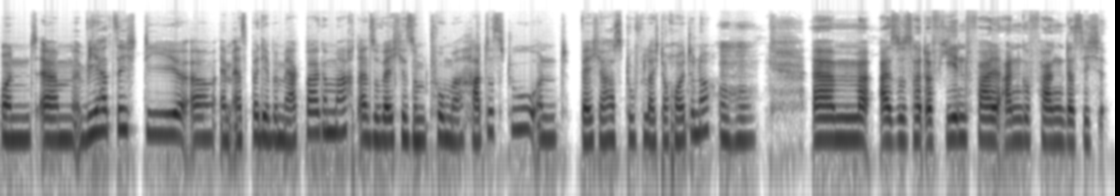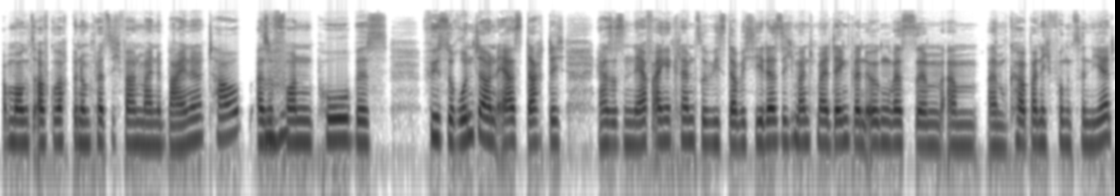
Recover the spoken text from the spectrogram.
Und ähm, wie hat sich die äh, MS bei dir bemerkbar gemacht? Also welche Symptome hattest du und welche hast du vielleicht auch heute noch? Mhm. Ähm, also es hat auf jeden Fall angefangen, dass ich morgens aufgewacht bin und plötzlich waren meine Beine taub, also mhm. von Po bis Füße runter und erst dachte ich, ja, es ist ein Nerv eingeklemmt, so wie es glaube ich jeder sich manchmal denkt, wenn irgendwas ähm, am, am Körper nicht funktioniert.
